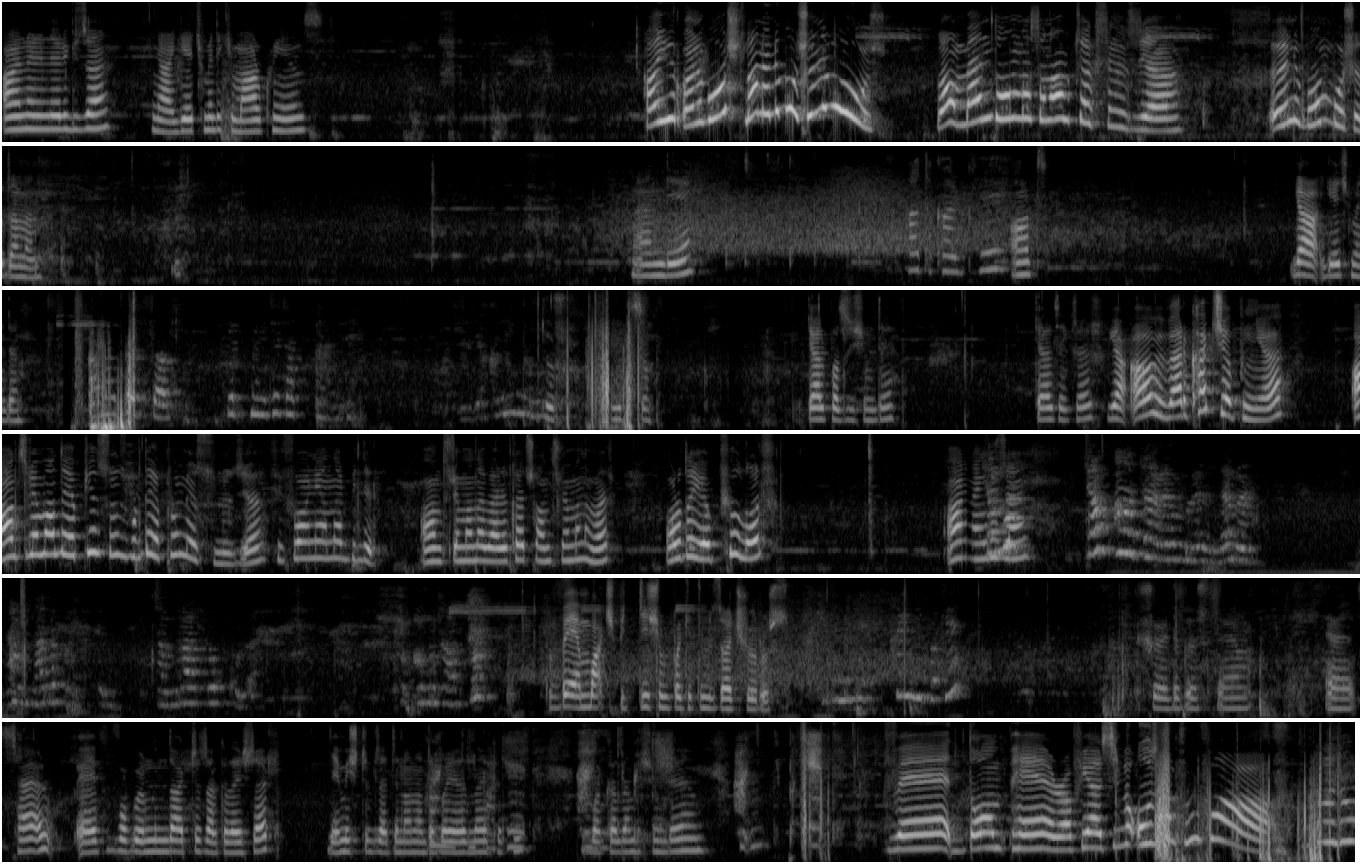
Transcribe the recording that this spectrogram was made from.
Aynen ileri güzel. Ya geçmedi ki Marquinhos. Hayır önü boş. Lan önü boş önü boş. Lan ben de olmasa ne yapacaksınız ya? Önü bomboş adamın. Mendy Hadi kalbi. at. Ya geçmedi. Ama tatsal. Yakalayayım mı? Dur. Bitsin. Gel pası şimdi. Gel tekrar. Ya abi ver kaç yapın ya. Antrenmanda yapıyorsunuz burada yapamıyorsunuz ya. FIFA oynayanlar bilir. Antrenmanda ver kaç antrenmanı var. Orada yapıyorlar. Cık. Aynen güzel. Cam böyle değil mi? Camlara bırakın. Camlar çok kolay. Ama tatlı. Ve maç bitti. Şimdi paketimizi açıyoruz. Şöyle göstereyim. Evet, her e, FIFA bölümünde açacağız arkadaşlar. Demiştim zaten ona da bayağı like atmış. Bakalım şimdi. Ve Dompe, Rafael Silva, Ozan Tufa.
